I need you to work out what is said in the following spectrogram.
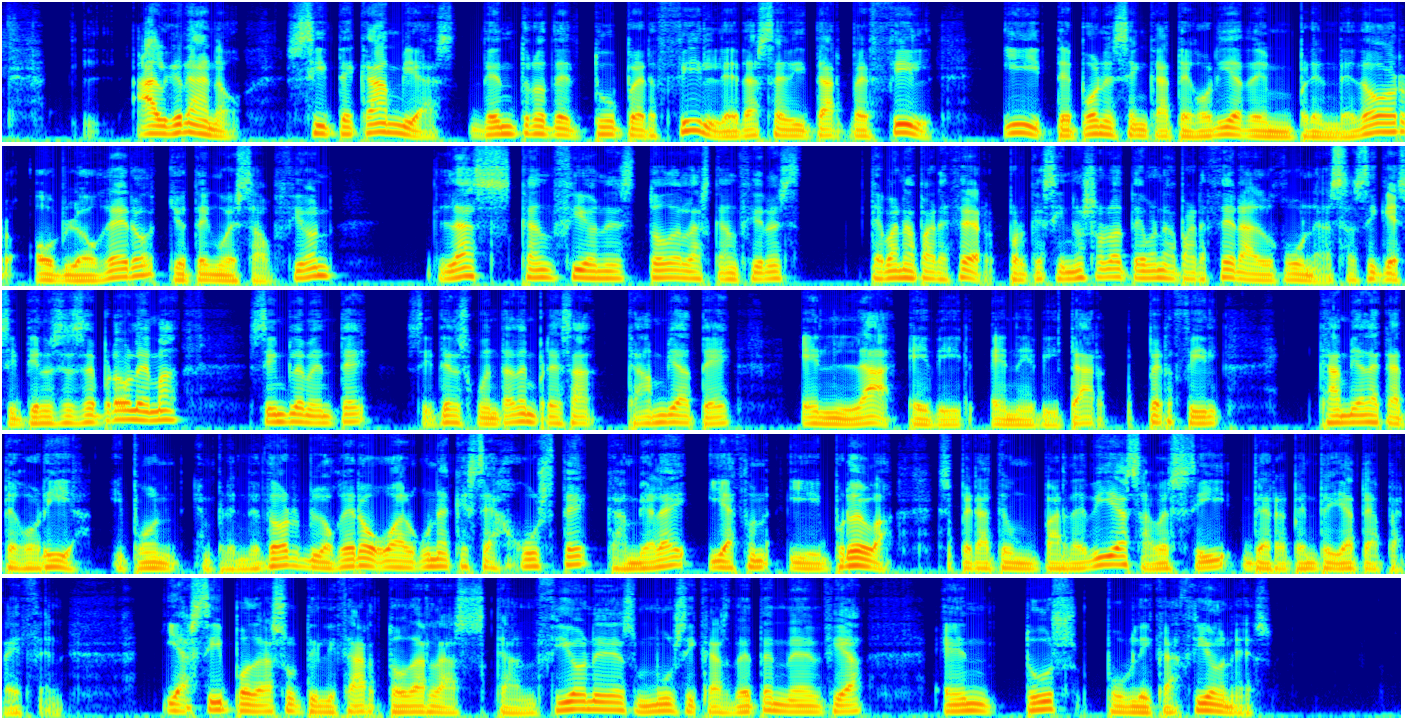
Al grano, si te cambias dentro de tu perfil, le das a editar perfil y te pones en categoría de emprendedor o bloguero, yo tengo esa opción, las canciones, todas las canciones te van a aparecer, porque si no solo te van a aparecer algunas. Así que si tienes ese problema, simplemente, si tienes cuenta de empresa, cámbiate en la en editar perfil cambia la categoría y pon emprendedor, bloguero o alguna que se ajuste, cámbiala y, haz y prueba. Espérate un par de días a ver si de repente ya te aparecen. Y así podrás utilizar todas las canciones, músicas de tendencia en tus publicaciones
